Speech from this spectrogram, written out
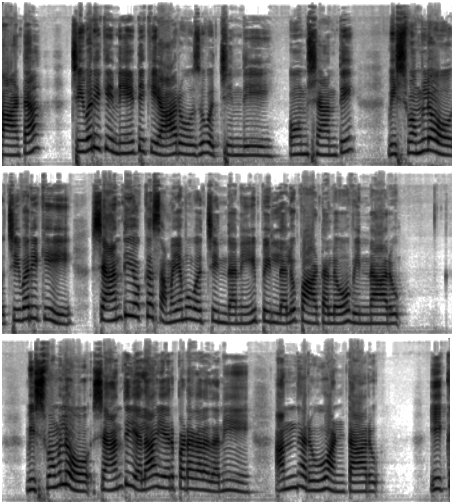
పాట చివరికి నేటికి ఆ రోజు వచ్చింది. ఓం శాంతి. విశ్వంలో చివరికి శాంతి యొక్క సమయము వచ్చిందని పిల్లలు పాటలో విన్నారు. విశ్వములో శాంతి ఎలా ఏర్పడగలదని అందరూ అంటారు. ఇక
